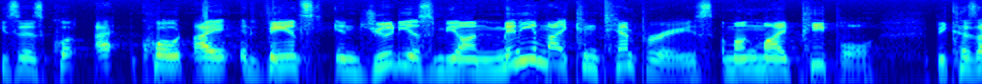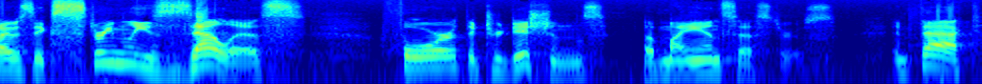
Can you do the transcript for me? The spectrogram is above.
he says, quote I, quote, I advanced in Judaism beyond many of my contemporaries among my people because I was extremely zealous for the traditions of my ancestors. In fact,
